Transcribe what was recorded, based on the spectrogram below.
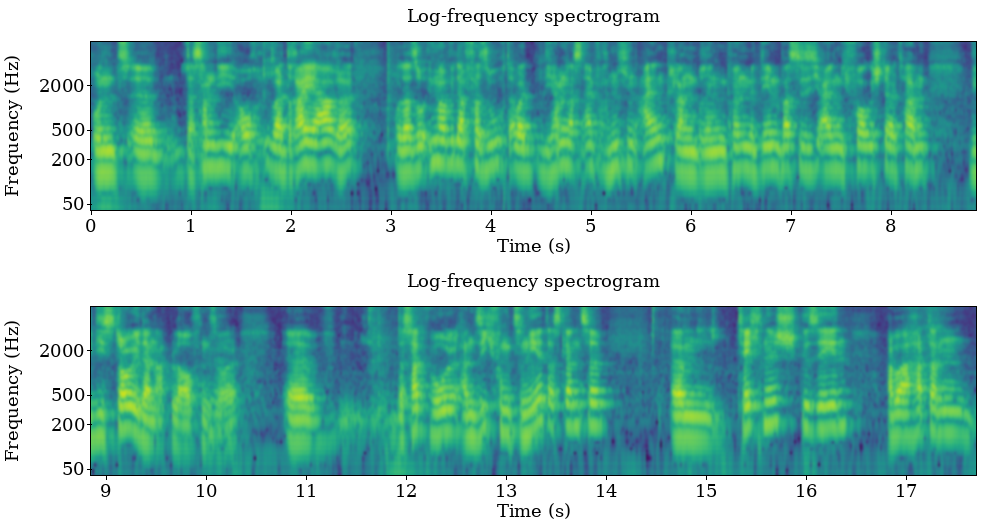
Und äh, das haben die auch über drei Jahre oder so immer wieder versucht, aber die haben das einfach nicht in Einklang bringen können mit dem, was sie sich eigentlich vorgestellt haben, wie die Story dann ablaufen soll. Äh, das hat wohl an sich funktioniert, das Ganze, ähm, technisch gesehen, aber hat dann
